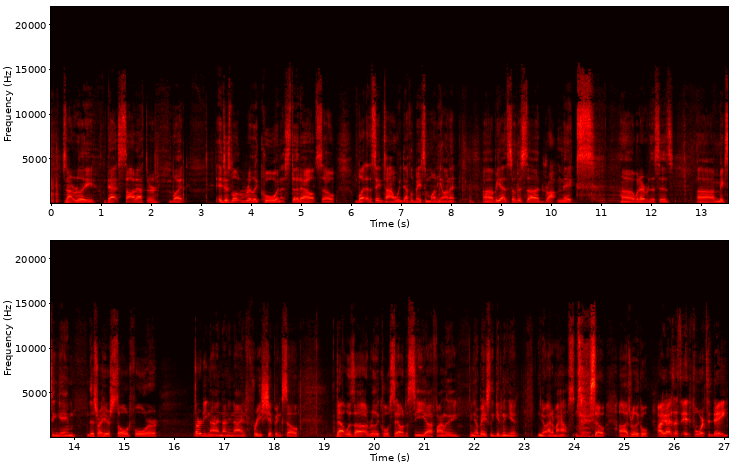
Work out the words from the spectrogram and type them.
it's not really that sought after, but it just looked really cool and it stood out. So, but at the same time, we definitely made some money on it. Uh, but yeah, so this uh, drop mix, uh, whatever this is, uh, mixing game. This right here sold for $39.99 free shipping. So that was a really cool sale to see uh, finally, you know, basically getting it, you know, out of my house. so uh, it's really cool. All right, guys, that's it for today.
